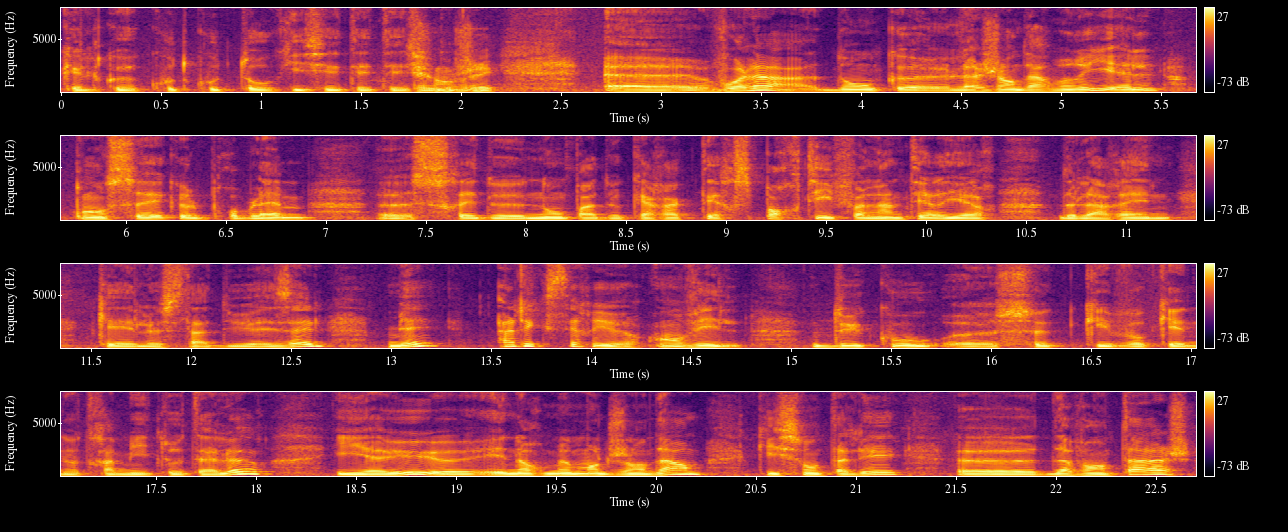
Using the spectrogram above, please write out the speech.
quelques coups de couteau qui s'étaient échangés. Voilà. Donc la gendarmerie, elle, pensait que le problème serait de non pas de caractère sportif à l'intérieur de l'arène qu'est le stade du Heysel, mais à l'extérieur, en ville. Du coup, euh, ce qu'évoquait notre ami tout à l'heure, il y a eu euh, énormément de gendarmes qui sont allés euh, davantage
